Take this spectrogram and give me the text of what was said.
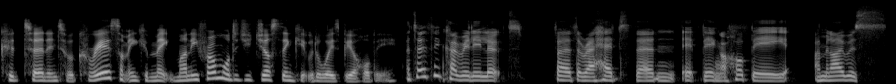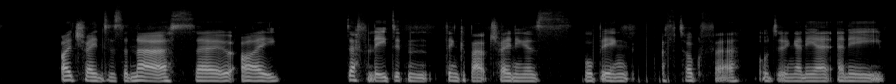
could turn into a career, something you could make money from? Or did you just think it would always be a hobby? I don't think I really looked further ahead than it being a hobby. I mean, I was I trained as a nurse, so I definitely didn't think about training as or being a photographer or doing any any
